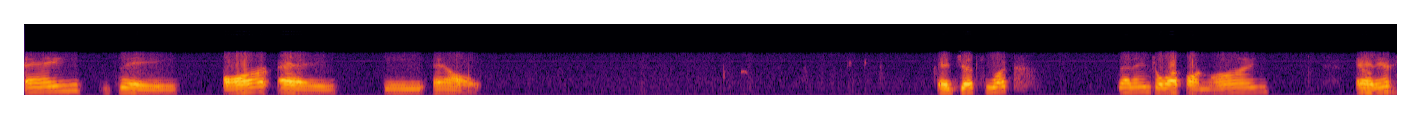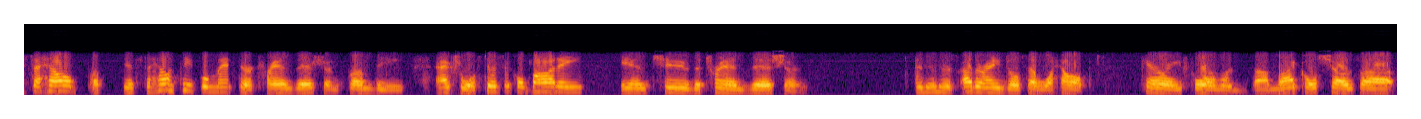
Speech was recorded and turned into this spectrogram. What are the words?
A Z R A E L. And just look that angel up online and Okay. it's to help uh, it's to help people make their transition from the actual physical body into the transition. And then there's other angels that will help carry forward. Uh, Michael shows up.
